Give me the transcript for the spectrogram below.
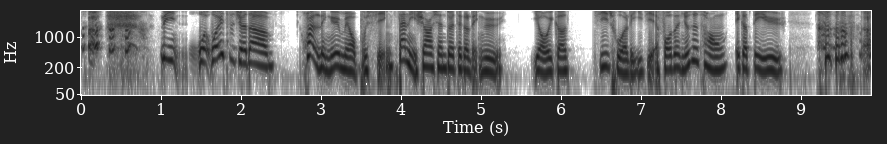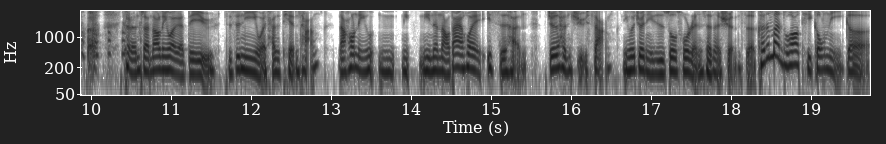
你我我一直觉得换领域没有不行，但你需要先对这个领域有一个基础的理解，否则你就是从一个地域。可能转到另外一个地狱，只是你以为它是天堂，然后你你你你的脑袋会一直很觉得很沮丧，你会觉得你是做错人生的选择。可是曼图号提供你一个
